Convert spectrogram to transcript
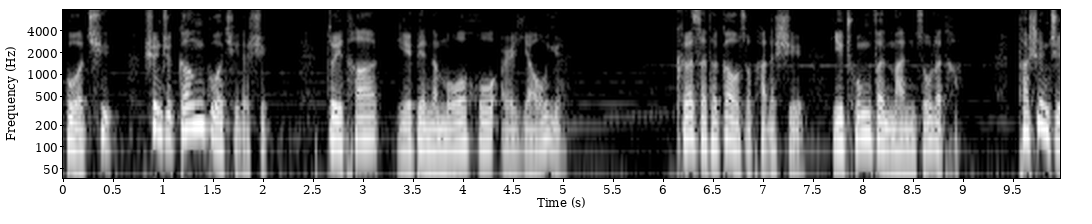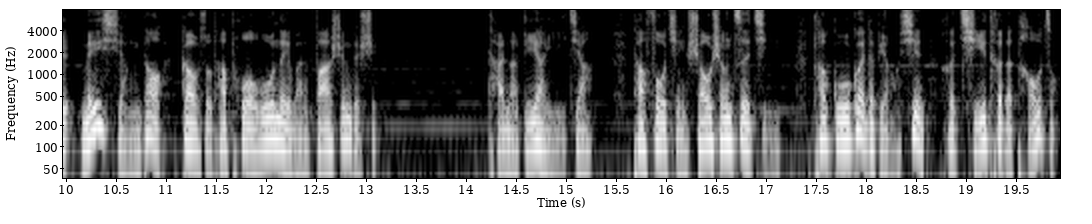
过去甚至刚过去的事，对他也变得模糊而遥远。科赛特告诉他的事已充分满足了他，他甚至没想到告诉他破屋那晚发生的事。坦纳迪亚一家，他父亲烧伤自己，他古怪的表现和奇特的逃走，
